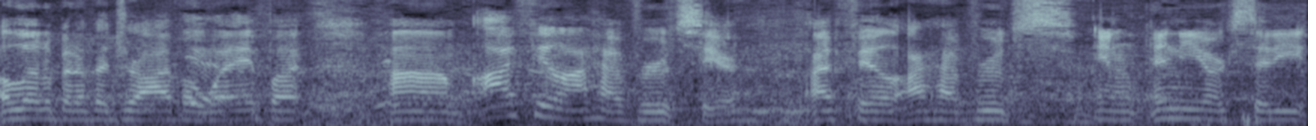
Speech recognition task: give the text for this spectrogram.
a little bit of a drive yeah. away, but um, I feel I have roots here. I feel I have roots know, in New York City,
